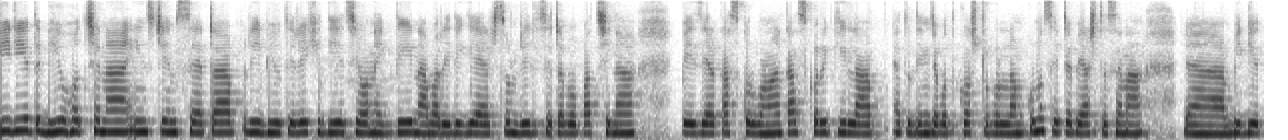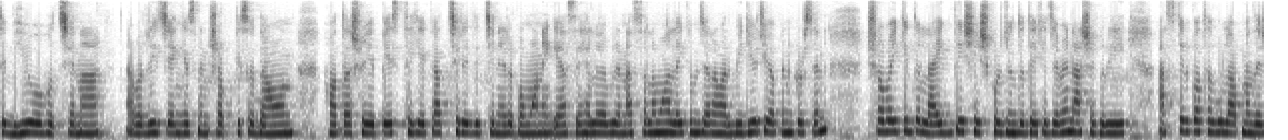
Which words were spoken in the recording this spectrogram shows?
ভিডিওতে ভিউ হচ্ছে না ইনস্টিম সেট আপ রিভিউতে রেখে দিয়েছি অনেক দিন আবার এদিকে অ্যাডসন রিল সেট আপও পাচ্ছি না পেজে আর কাজ করব না। কাজ করে কি লাভ? এতদিন যাবৎ কষ্ট করলাম, কোনো সেট আপে আসতেছে না ভিডিওতে ভিউও হচ্ছে না, আবার রিচ এঙ্গেজমেন্ট সব কিছু ডাউন হতাশ হয়ে পেজ থেকে কাজ ছেড়ে দিচ্ছেন এরকম অনেকে আছে। হ্যালো এভরিয়ান আসসালামু আলাইকুম যারা আমার ভিডিওটি ওপেন করছেন, সবাই কিন্তু লাইক দিয়ে শেষ পর্যন্ত দেখে যাবেন। আশা করি আজকের কথাগুলো আপনাদের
